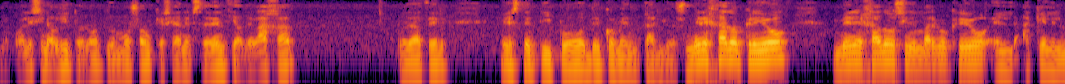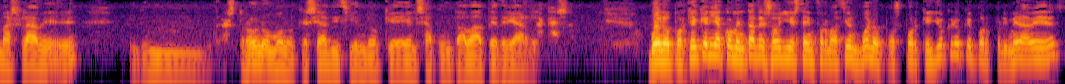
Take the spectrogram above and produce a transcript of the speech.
lo cual es inaudito, ¿no? Que un mozo, aunque sea en excedencia o de baja, pueda hacer este tipo de comentarios. Me he dejado, creo, me he dejado, sin embargo, creo, el, aquel, el más grave, ¿eh? De un gastrónomo, lo que sea, diciendo que él se apuntaba a pedrear la casa. Bueno, ¿por qué quería comentarles hoy esta información? Bueno, pues porque yo creo que por primera vez,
